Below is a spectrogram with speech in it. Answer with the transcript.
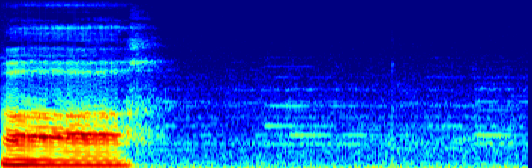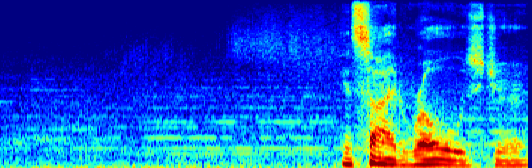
Uh, inside Rose, Jern.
